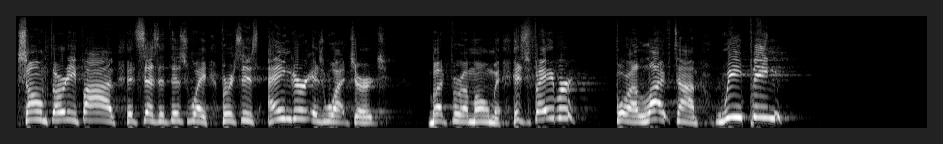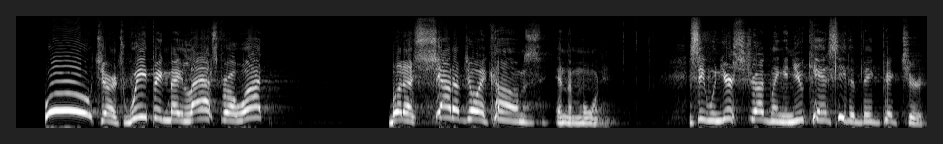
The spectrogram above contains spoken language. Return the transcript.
Psalm 35, it says it this way For his anger is what, church? But for a moment. His favor for a lifetime. Weeping, woo, church, weeping may last for a what? But a shout of joy comes in the morning. You see, when you're struggling and you can't see the big picture,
